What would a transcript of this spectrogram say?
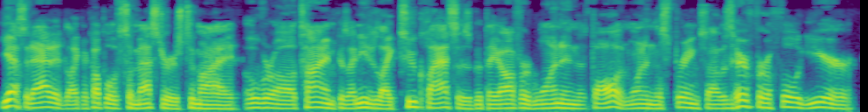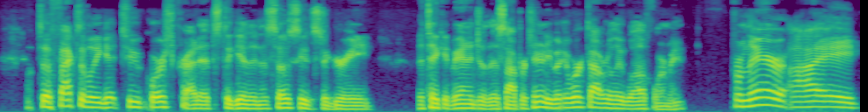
yes, it added like a couple of semesters to my overall time because I needed like two classes, but they offered one in the fall and one in the spring. So I was there for a full year to effectively get two course credits to get an associate's degree to take advantage of this opportunity. But it worked out really well for me. From there, I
